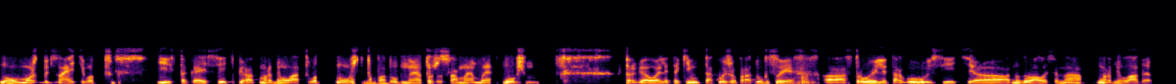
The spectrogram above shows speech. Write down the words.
Ну, может быть, знаете, вот есть такая сеть «Пират Мармелад». Вот, ну, что-то mm-hmm. подобное, то же самое мы, в общем, торговали таким, такой же продукцией, а, строили торговую сеть. А, называлась она «Мармелада».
